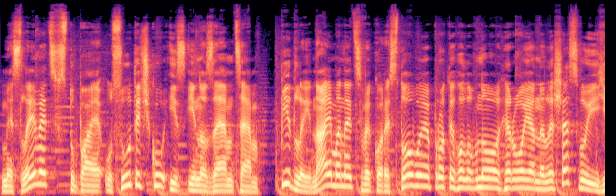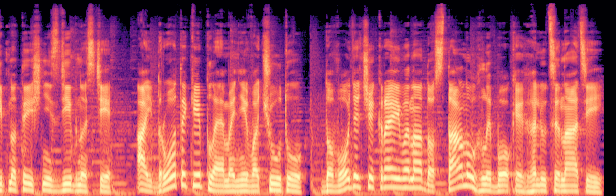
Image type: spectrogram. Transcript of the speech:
мисливець вступає у сутичку із іноземцем. Підлий найманець використовує проти головного героя не лише свої гіпнотичні здібності, а й дротики племені Вачуту, доводячи Крейвена до стану глибоких галюцинацій.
